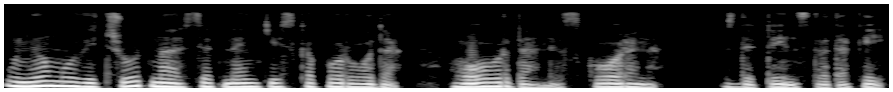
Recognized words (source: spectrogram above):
У ньому відчутна святненьківська порода, горда, нескорена, з дитинства такий.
